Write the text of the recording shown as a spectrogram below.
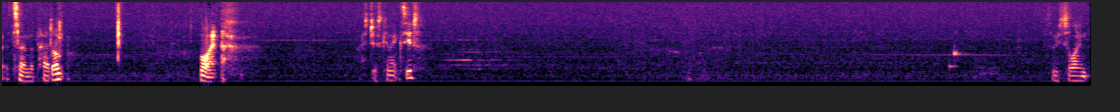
Better Turn the pad on. Right. That's just connected. So sign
